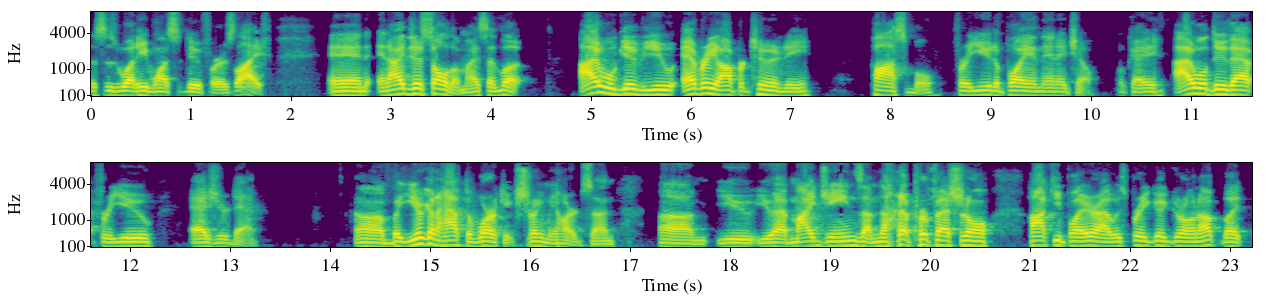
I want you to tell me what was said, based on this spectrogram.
This is what he wants to do for his life. And and I just told him, I said, look, I will give you every opportunity possible for you to play in the NHL. Okay. I will do that for you as your dad. Uh, but you're going to have to work extremely hard, son. Um, you you have my genes. I'm not a professional hockey player. I was pretty good growing up, but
